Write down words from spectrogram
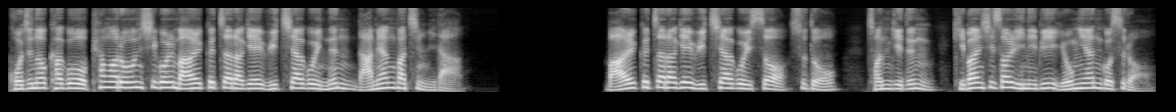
고즈넉하고 평화로운 시골 마을 끝자락에 위치하고 있는 남양밭입니다. 마을 끝자락에 위치하고 있어 수도, 전기 등 기반시설 인입이 용이한 곳으로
